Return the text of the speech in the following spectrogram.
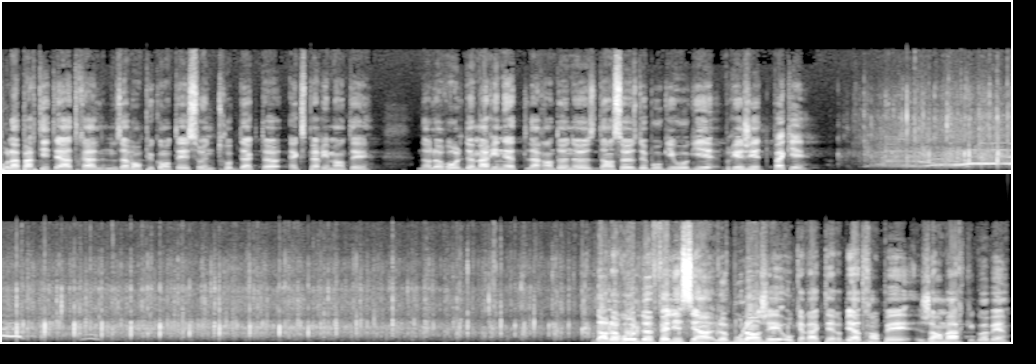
Pour la partie théâtrale, nous avons pu compter sur une troupe d'acteurs expérimentés. Dans le rôle de Marinette, la randonneuse danseuse de Boogie Woogie, Brigitte Paquet. Dans le rôle de Félicien, le boulanger au caractère bien trempé, Jean-Marc Gobert.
